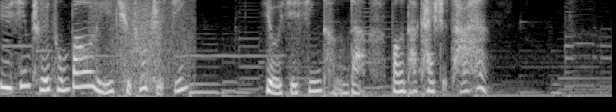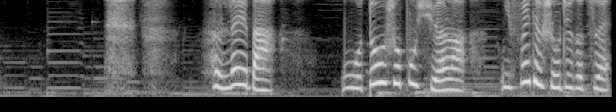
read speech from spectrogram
玉星锤从包里取出纸巾，有些心疼的帮他开始擦汗。很累吧？我都说不学了，你非得受这个罪，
